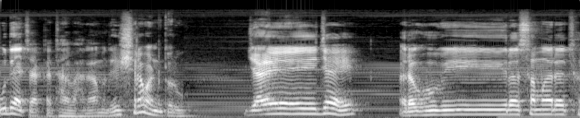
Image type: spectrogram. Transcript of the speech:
उद्याच्या कथाभागामध्ये श्रवण करू. जय जय रघुवीर समर्थ.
